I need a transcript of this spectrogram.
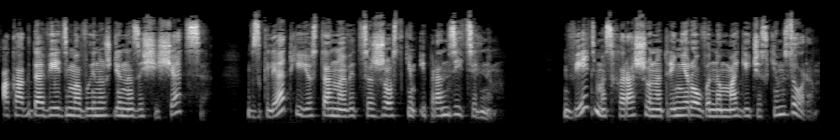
А когда ведьма вынуждена защищаться, взгляд ее становится жестким и пронзительным. Ведьма с хорошо натренированным магическим взором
